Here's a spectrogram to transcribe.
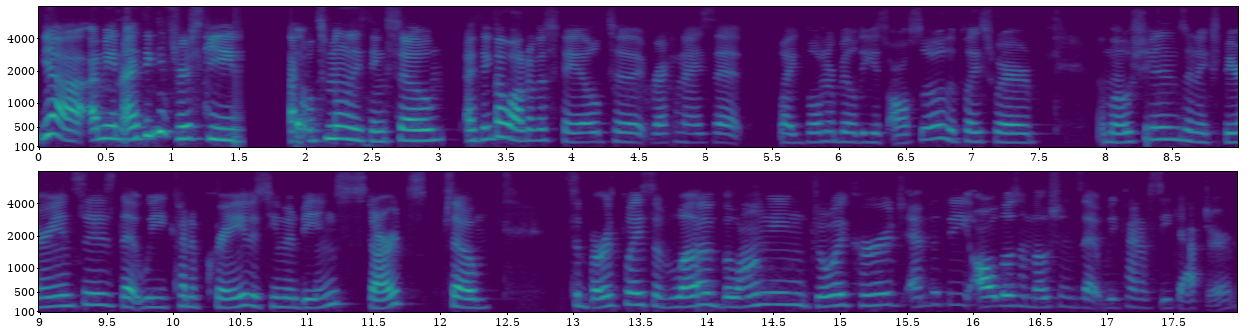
Yeah, I mean, I think it's risky. I ultimately think so. I think a lot of us fail to recognize that like vulnerability is also the place where emotions and experiences that we kind of crave as human beings starts. So it's the birthplace of love, belonging, joy, courage, empathy, all those emotions that we kind of seek after.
